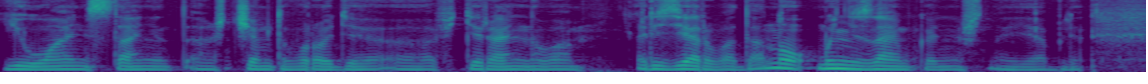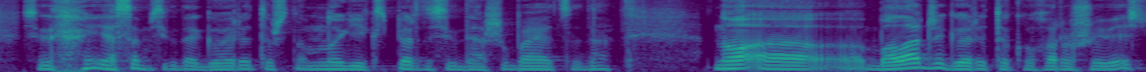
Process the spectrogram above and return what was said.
юань станет э, чем-то вроде федерального резерва, да, но мы не знаем, конечно, я, блин, всегда, я сам всегда говорю то, что многие эксперты всегда ошибаются, да, но э, Баладжи говорит такую хорошую вещь,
